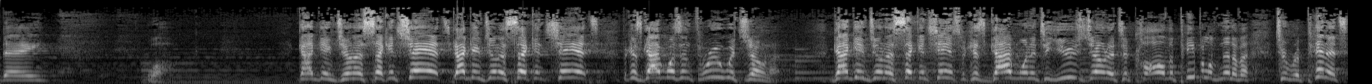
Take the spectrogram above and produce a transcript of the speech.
day walk. God gave Jonah a second chance. God gave Jonah a second chance because God wasn't through with Jonah. God gave Jonah a second chance because God wanted to use Jonah to call the people of Nineveh to repentance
